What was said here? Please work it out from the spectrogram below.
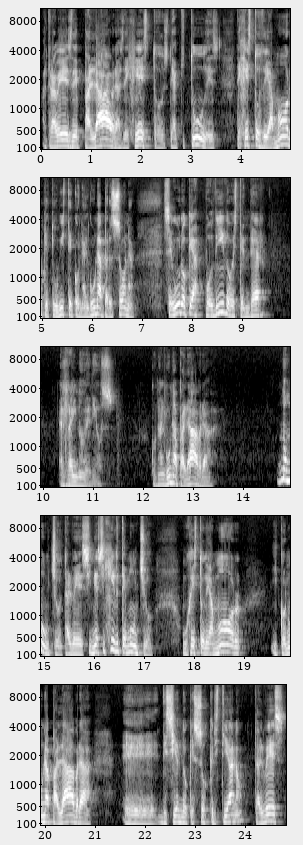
a través de palabras, de gestos, de actitudes, de gestos de amor que tuviste con alguna persona, seguro que has podido extender el reino de Dios. Con alguna palabra, no mucho tal vez, sin exigirte mucho, un gesto de amor y con una palabra eh, diciendo que sos cristiano, Tal vez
